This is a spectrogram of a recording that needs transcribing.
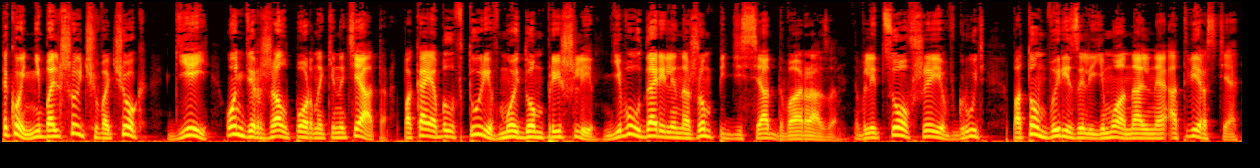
Такой небольшой чувачок, гей, он держал порно-кинотеатр. Пока я был в туре, в мой дом пришли. Его ударили ножом 52 раза. В лицо, в шею, в грудь. Потом вырезали ему анальное отверстие,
